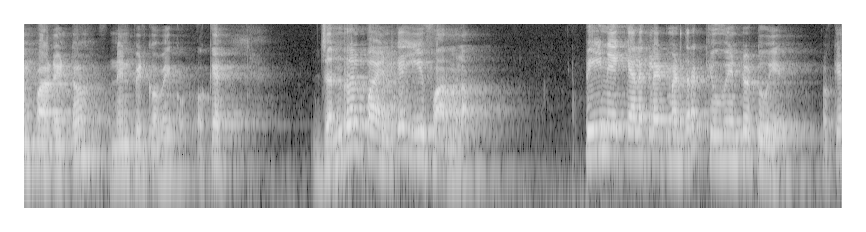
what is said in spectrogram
ಇಂಪಾರ್ಟೆಂಟು ನೆನ್ಪಿಟ್ಕೋಬೇಕು ಓಕೆ ಜನರಲ್ ಪಾಯಿಂಟ್ಗೆ ಈ ಫಾರ್ಮುಲಾ ಪಿನೇ ಕ್ಯಾಲ್ಕುಲೇಟ್ ಮಾಡಿದ್ರೆ q into two a okay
